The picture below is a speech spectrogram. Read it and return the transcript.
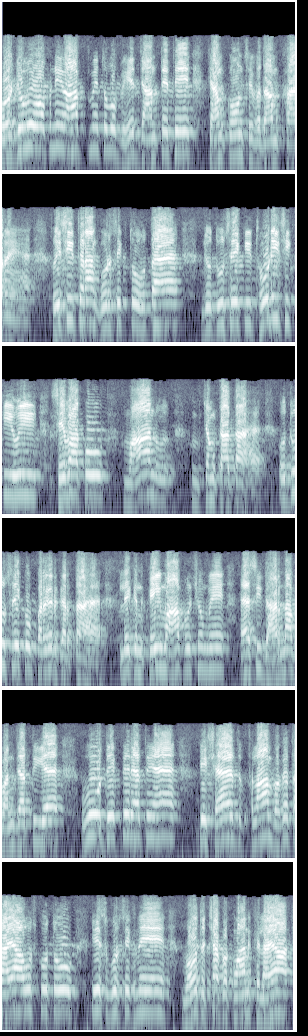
और जो वो अपने आप में तो वो भेद जानते थे कि हम कौन से बादाम खा रहे हैं। तो इसी तरह गुरसिख तो होता है, जो दूसरे की थोड़ी सी की हुई सेवा को महान चमकाता है, और दूसरे को प्रकट करता है। लेकिन कई महापुरुषों में ऐसी धारणा बन जाती है, वो देखते रहते हैं कि शायद फलाम भगत आया, उसको तो इस गुरसिख ने बहुत अच्छा पकवान खिलाया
